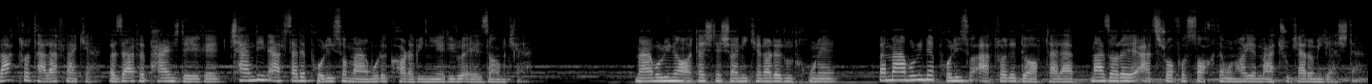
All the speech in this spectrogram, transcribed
وقت رو تلف نکرد و ظرف پنج دقیقه چندین افسر پلیس و مأمور کارابینیری رو اعزام کرد. مأمورین آتش نشانی کنار رودخونه و مأمورین پلیس و افراد داوطلب مزارع اطراف و ساختمانهای متروکه رو میگشتن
